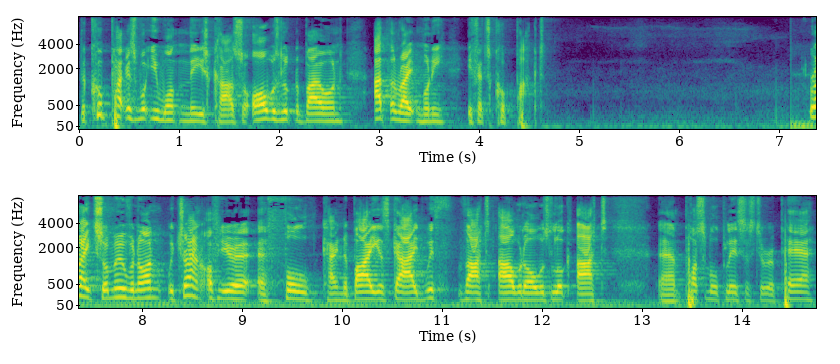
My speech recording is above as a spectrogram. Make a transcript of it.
The cup pack is what you want in these cars. So always look to buy one at the right money if it's cup packed. Right, so moving on, we try and offer you a, a, full kind of buyer's guide. With that, I would always look at um, possible places to repair,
